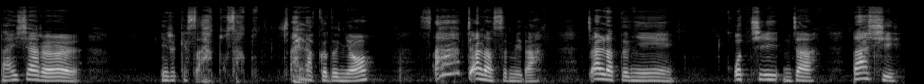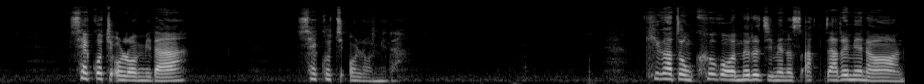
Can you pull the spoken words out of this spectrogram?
다이샤를 이렇게 싹둑 싹둑 잘랐거든요. 싹 잘랐습니다. 잘랐더니 꽃이 이제 다시 새 꽃이 올라옵니다. 새 꽃이 올라옵니다. 키가 좀 크고 늘어지면 싹 자르면은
